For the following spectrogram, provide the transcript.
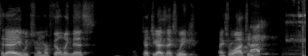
today, which is when we're filming this. Catch you guys next week. Thanks for watching. Bye.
